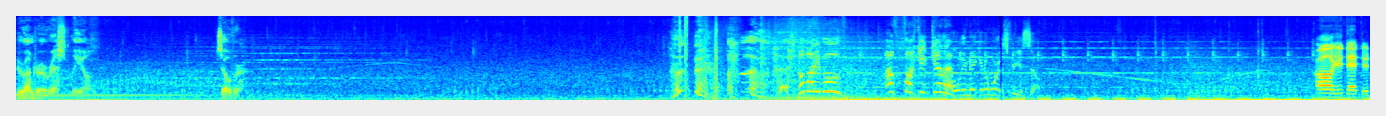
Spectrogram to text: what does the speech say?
You're under arrest, Leo. It's over. Nobody move! I'll fucking kill him! Only making it worse for yourself. Oh, you're dead, dude.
